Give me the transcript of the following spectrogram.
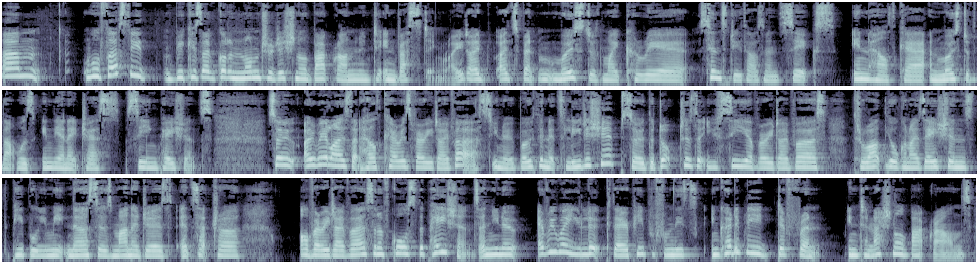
Um, well, firstly, because I've got a non-traditional background into investing, right? I'd, I'd spent most of my career since 2006 in healthcare and most of that was in the NHS seeing patients. So I realized that healthcare is very diverse, you know, both in its leadership. So the doctors that you see are very diverse throughout the organizations, the people you meet, nurses, managers, etc are very diverse. And of course the patients. And you know, everywhere you look, there are people from these incredibly different international backgrounds.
